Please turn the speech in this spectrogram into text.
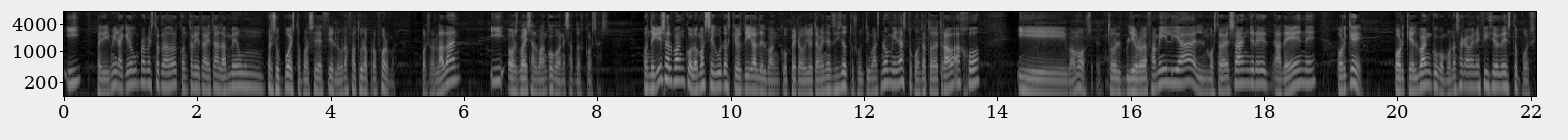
y pedís, mira, quiero comprarme este ordenador con tal y tal y tal, dame un presupuesto, por así decirlo, una factura pro forma. Pues os la dan y os vais al banco con esas dos cosas. Cuando lleguéis al banco, lo más seguro es que os diga el del banco, pero yo también necesito tus últimas nóminas, tu contrato de trabajo y, vamos, todo el libro de familia, el muestra de sangre, ADN. ¿Por qué? Porque el banco, como no saca beneficio de esto, pues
